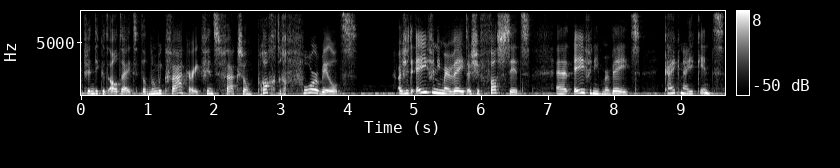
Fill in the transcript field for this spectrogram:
vind ik het altijd, dat noem ik vaker, ik vind ze vaak zo'n prachtig voorbeeld. Als je het even niet meer weet, als je vastzit en het even niet meer weet, kijk naar je kind.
